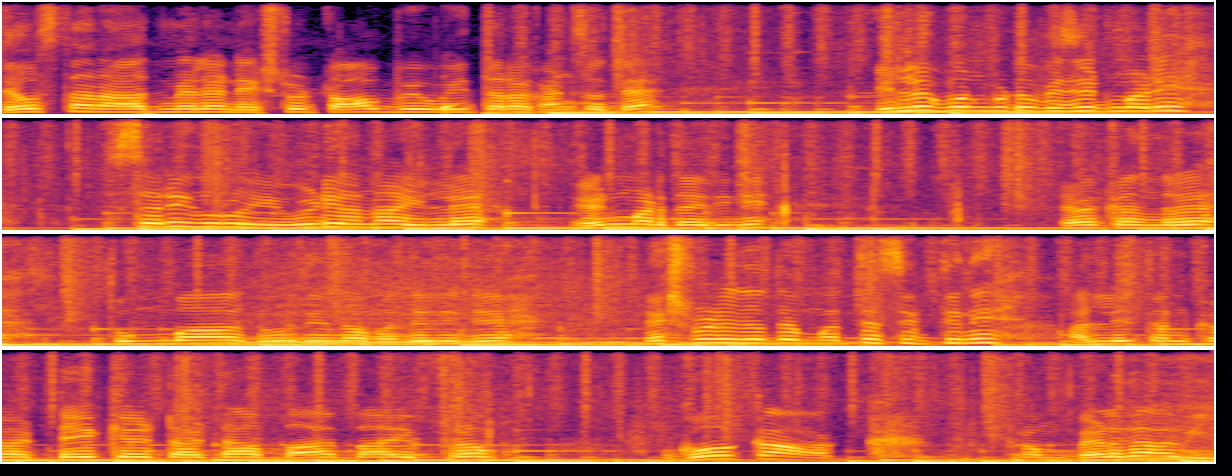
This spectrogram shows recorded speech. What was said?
ದೇವಸ್ಥಾನ ಆದಮೇಲೆ ನೆಕ್ಸ್ಟು ಟಾಪ್ ವ್ಯೂ ಈ ಥರ ಕಾಣಿಸುತ್ತೆ. ಇಲ್ಲಿಗೆ ಬಂದ್ಬಿಟ್ಟು ವಿಸಿಟ್ ಮಾಡಿ. ಸರಿ ಗುರು, ಈ ವಿಡಿಯೋನ ಇಲ್ಲೇ ಎಂಡ್ ಮಾಡ್ತಾ ಇದ್ದೀನಿ. ಯಾಕಂದರೆ ತುಂಬ ದೂರದಿಂದ ಬಂದಿದ್ದೀನಿ. ನೆಕ್ಸ್ಟ್ ವಿಡಿಯೋ ಜೊತೆ ಮತ್ತೆ ಸಿಗ್ತೀನಿ. ಅಲ್ಲಿ ತನಕ ಟೇಕ್ ಕೇರ್ ಟಾಟಾ bye bye from Gokak from Belagavi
